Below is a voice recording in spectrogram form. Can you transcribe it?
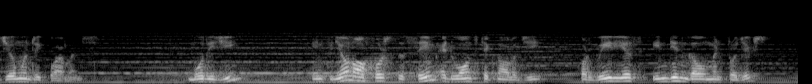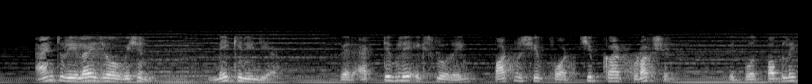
German requirements. Modi ji, Infineon offers the same advanced technology for various Indian government projects and to realize your vision, Make in India, we are actively exploring partnership for chip card production with both public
